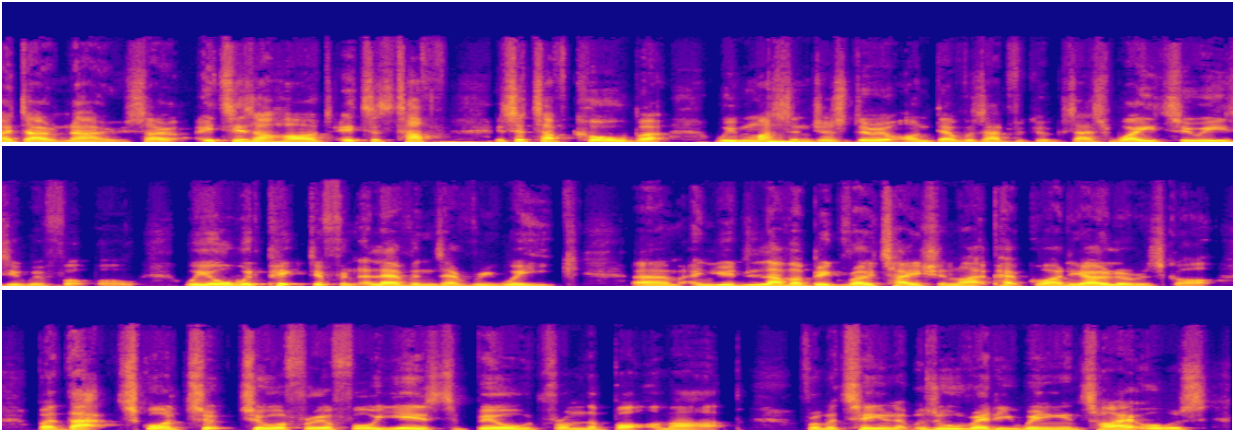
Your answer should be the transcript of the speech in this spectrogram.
I don't know. So it is a hard, it's a tough, it's a tough call, but we mustn't just do it on devil's advocate because that's way too easy with football. We all would pick different 11s every week, um, and you'd love a big rotation like Pep Guardiola has got. But that squad took two or three or four years to build from the bottom up from a team that was already winning titles.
